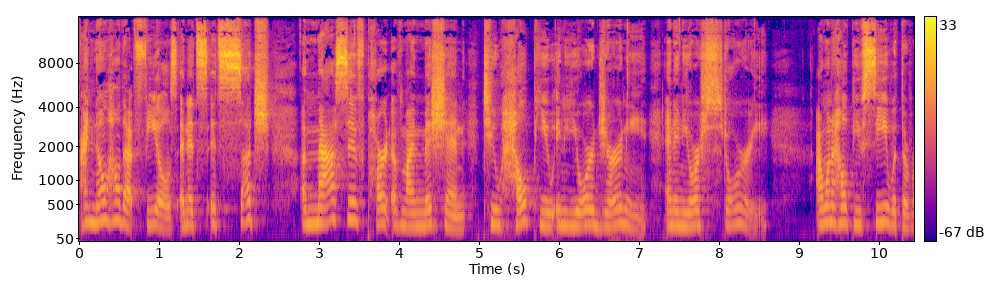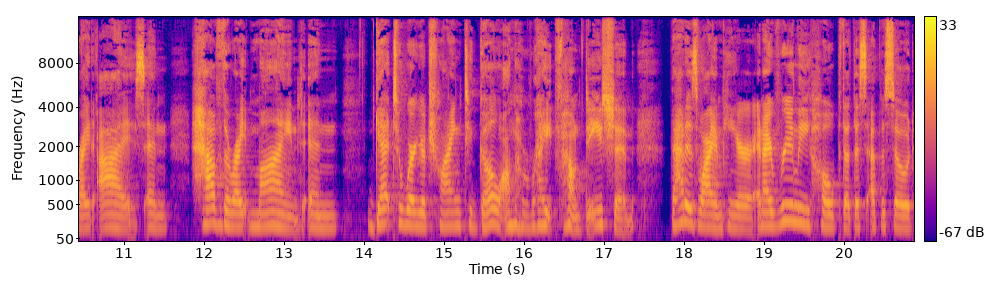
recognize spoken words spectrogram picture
I know how that feels and it's it's such a massive part of my mission to help you in your journey and in your story. I want to help you see with the right eyes and have the right mind and get to where you're trying to go on the right foundation. That is why I'm here. And I really hope that this episode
